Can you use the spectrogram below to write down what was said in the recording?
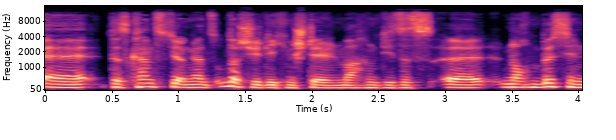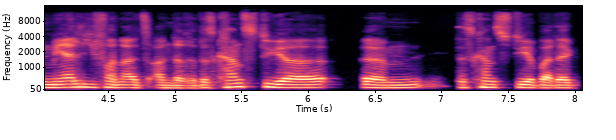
Äh, das kannst du ja an ganz unterschiedlichen Stellen machen, dieses äh, noch ein bisschen mehr liefern als andere. Das kannst du ja Ähm, das kannst du dir bei der,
